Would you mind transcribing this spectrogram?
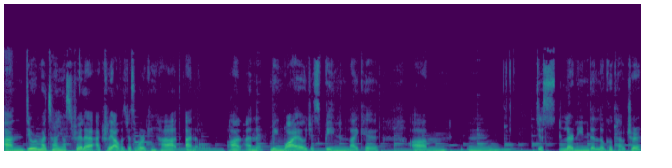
And during my time in Australia, actually, I was just working hard, and uh, and meanwhile, just being like a, um, mm, just learning the local culture.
